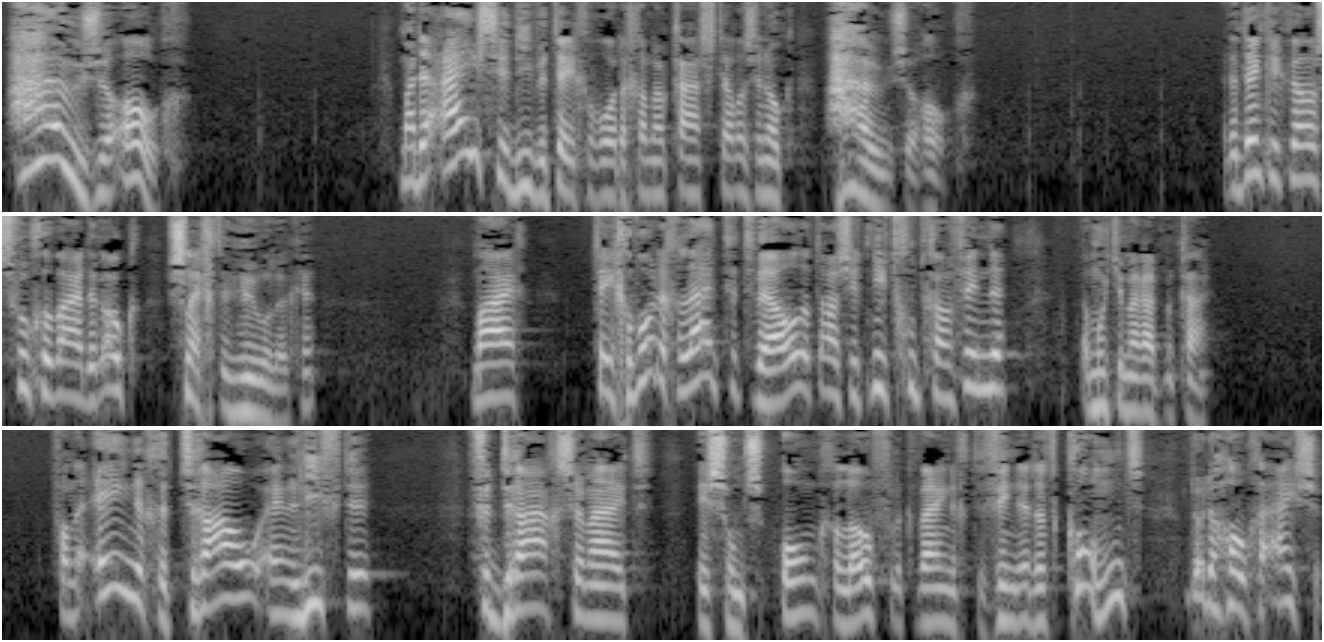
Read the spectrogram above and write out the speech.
huizen oog. Maar de eisen die we tegenwoordig aan elkaar stellen zijn ook huizenhoog. En dan denk ik wel eens, vroeger waren er ook slechte huwelijken. Maar tegenwoordig lijkt het wel dat als je het niet goed kan vinden, dan moet je maar uit elkaar. Van de enige trouw en liefde, verdraagzaamheid, is soms ongelooflijk weinig te vinden. Dat komt door de hoge eisen.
